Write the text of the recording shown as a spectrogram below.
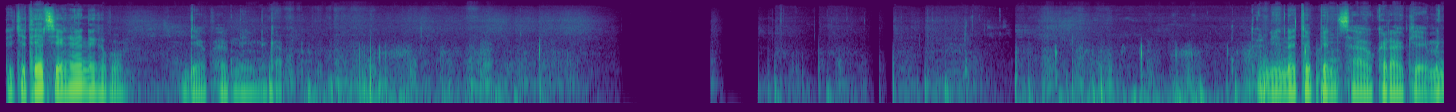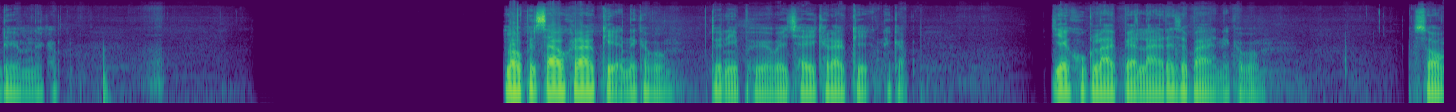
เดี๋ยวจะเทสเสียงให้นะครับผม เดี๋ยวแป๊บนึงนะครับตัวนี้น่าจะเป็นซาวคาราโอเกะเหมือนเดิมนะครับ ลองเป็นซาวคาราโอเกะนะครับผม ตัวนี้เผื่อไว้ใช้คาราโอเกะนะครับ แยกหกลายแปดลายได้สบายนะครับผมสอง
